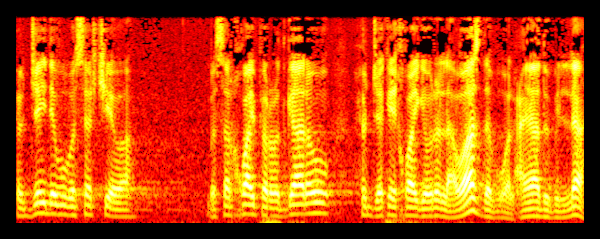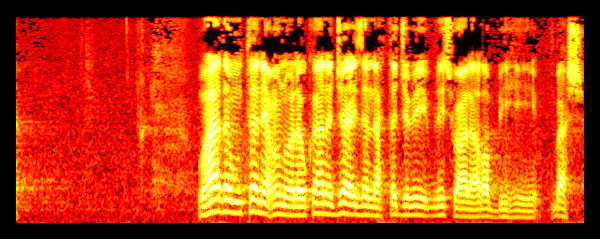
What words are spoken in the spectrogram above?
حجەی دەبوو بەسەر چێوە بەسەر خوای پەرۆدگارە و حجەکەی خوای گەورە لاواز دەبووە العیاد بالله وهذا ممتنع ولو كان جائزا لاحتج به إبليس على ربه باش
